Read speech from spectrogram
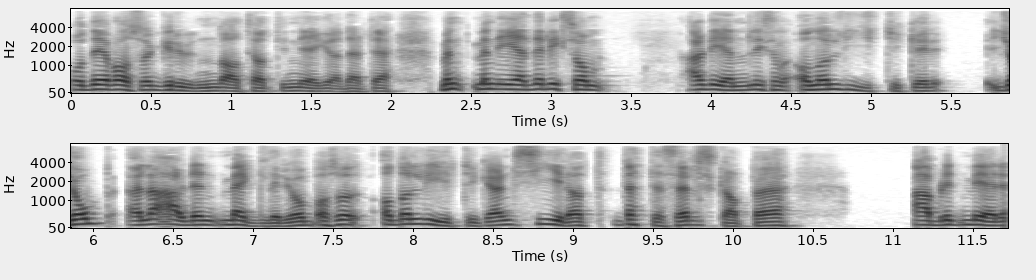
Og Det var altså grunnen da til at de nedgraderte. Men, men er det liksom, er det en liksom analytikerjobb, eller er det en meglerjobb? Altså, Analytikeren sier at dette selskapet er blitt mer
